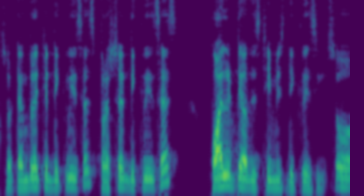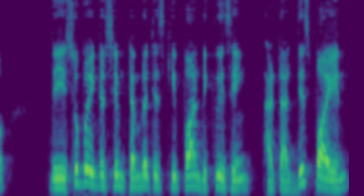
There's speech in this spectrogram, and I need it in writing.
So, temperature decreases, pressure decreases, quality of the steam is decreasing. So, the superheated steam temperatures keep on decreasing at, at this point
